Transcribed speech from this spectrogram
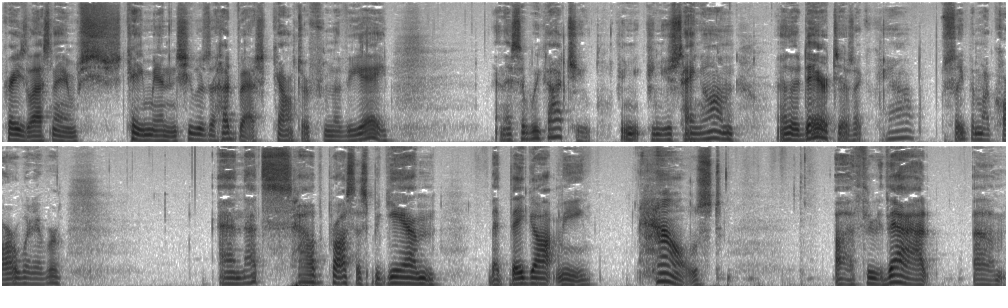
crazy last name, came in and she was a HUD-VASH counselor from the VA. And they said, "We got you. Can you can you just hang on another day or two? I was like, "Yeah, I'll sleep in my car, or whatever." And that's how the process began. That they got me housed uh, through that. Um,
